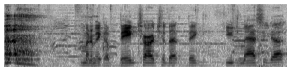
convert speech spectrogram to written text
Cataphracts! I'm gonna make a big charge to that big, huge mass you got.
